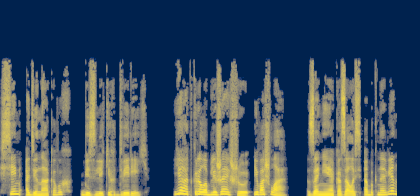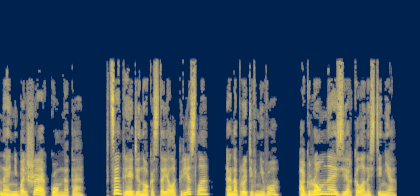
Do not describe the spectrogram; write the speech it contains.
семь одинаковых безликих дверей. Я открыла ближайшую и вошла. За ней оказалась обыкновенная небольшая комната. В центре одиноко стояло кресло, а напротив него — огромное зеркало на стене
